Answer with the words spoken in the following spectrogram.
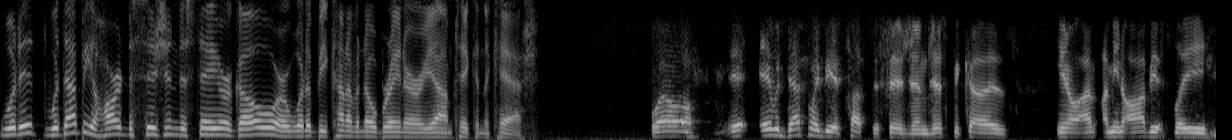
would it would that be a hard decision to stay or go, or would it be kind of a no brainer? Yeah, I'm taking the cash. Well, it, it would definitely be a tough decision, just because you know, I, I mean, obviously,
